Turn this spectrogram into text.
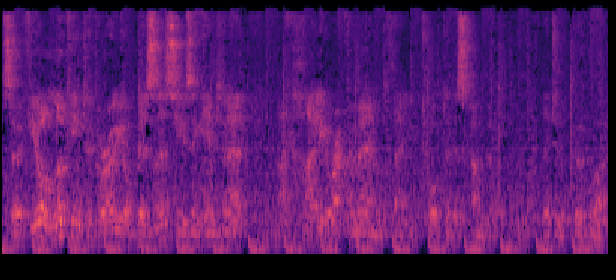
So if you're looking to grow your business using the internet, I highly recommend that you talk to this company. They do good work.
